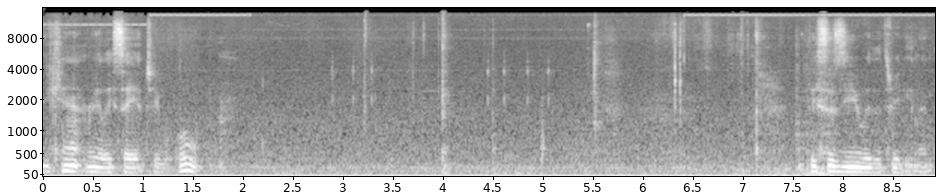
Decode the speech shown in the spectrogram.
You can't really see it too... Oh. This is you with a 3D lens.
